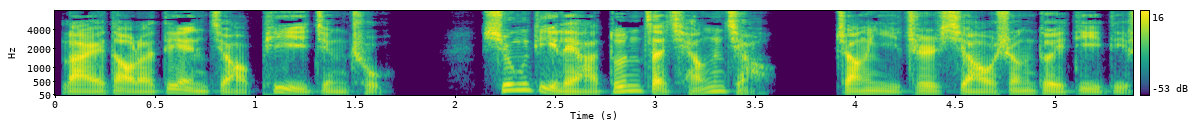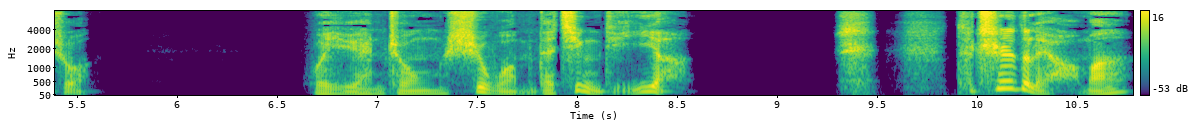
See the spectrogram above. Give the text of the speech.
来到了垫脚僻静处，兄弟俩蹲在墙角。张易之小声对弟弟说：“魏元忠是我们的劲敌呀，他吃得了吗？”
